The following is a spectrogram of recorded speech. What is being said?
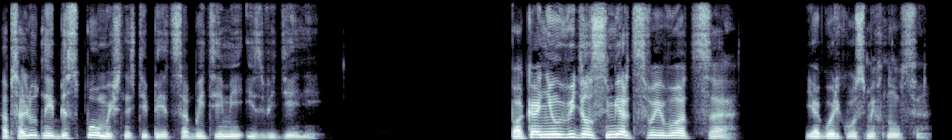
абсолютной беспомощности перед событиями из видений. Пока не увидел смерть своего отца, я горько усмехнулся.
